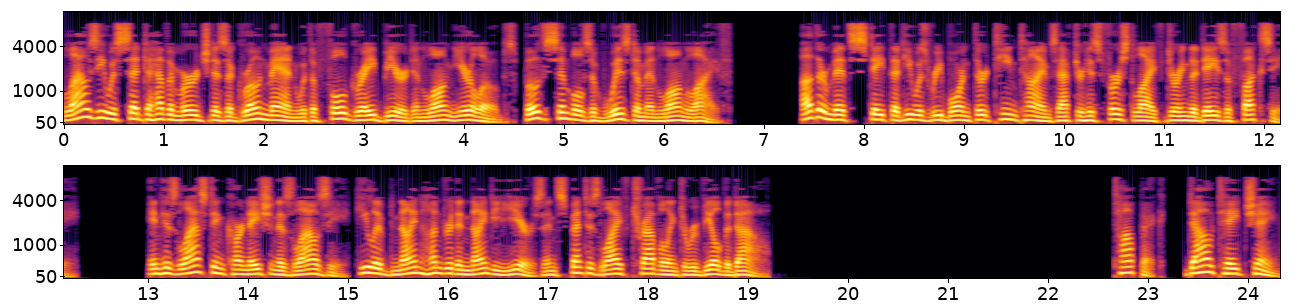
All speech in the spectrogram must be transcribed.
Laozi was said to have emerged as a grown man with a full gray beard and long earlobes, both symbols of wisdom and long life. Other myths state that he was reborn 13 times after his first life during the days of Fuxi. In his last incarnation as Laozi, he lived 990 years and spent his life traveling to reveal the Tao. Tao Te Ching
